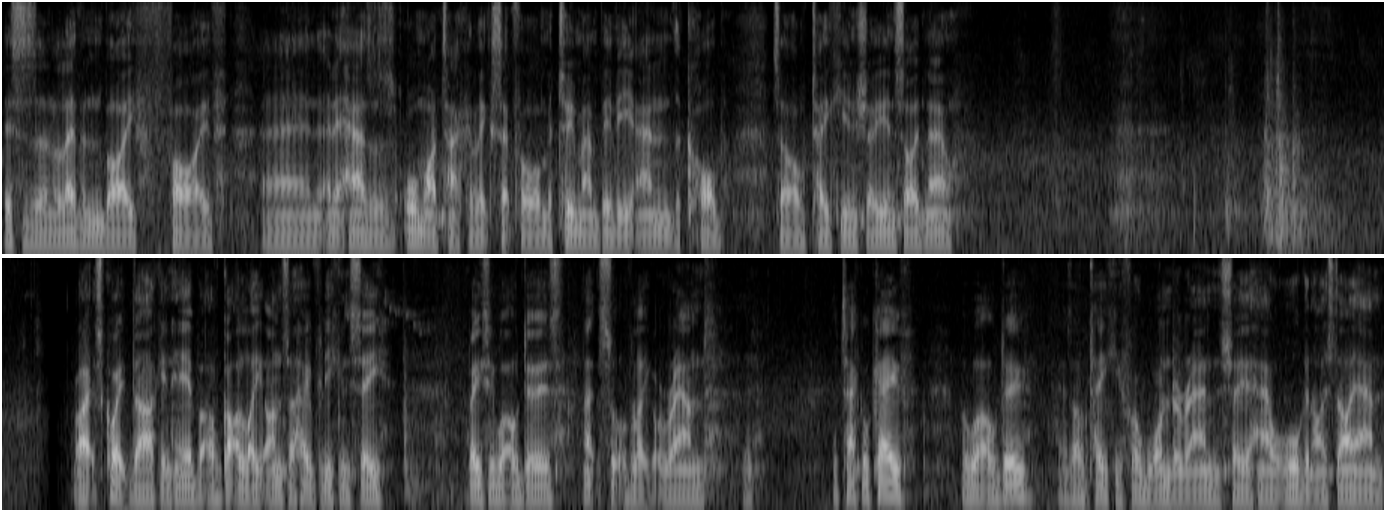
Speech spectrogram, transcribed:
This is an 11 by 5 and, and it houses all my tackle except for my two-man bivy and the cob. So I'll take you and show you inside now. Right, it's quite dark in here, but I've got a light on, so hopefully you can see. Basically what I'll do is, that's sort of like around the, the tackle cave. But what I'll do is I'll take you for a wander around and show you how organised I am.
